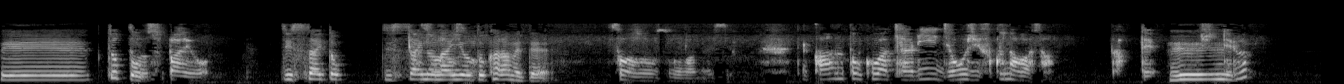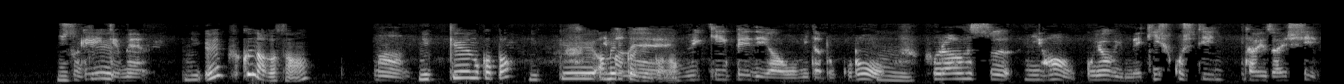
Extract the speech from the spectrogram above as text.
へえちょっとスパイを。実際と実際の内容と絡めて。そうそうそうなんですよ。で監督はキャリー・ジョージ・福永さんだって。知ってる？日すげえイケメン。にえ福永さん？うん。日系の方？日系アメリカ人かな？今ねウィキペディアを見たところ、うん。フランス日本およびメキシコシティに滞在し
